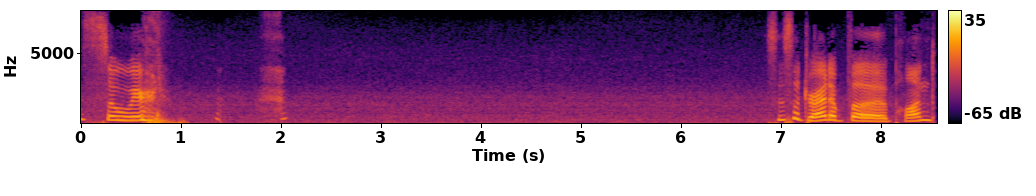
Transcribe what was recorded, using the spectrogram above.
It's so weird. Is this a dried up uh, pond?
